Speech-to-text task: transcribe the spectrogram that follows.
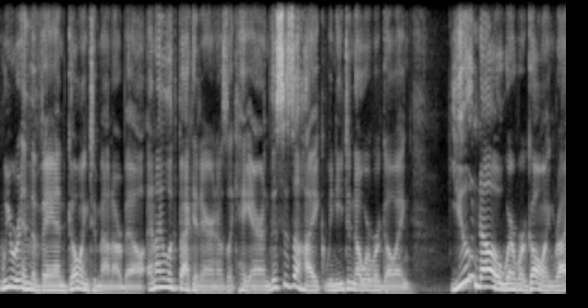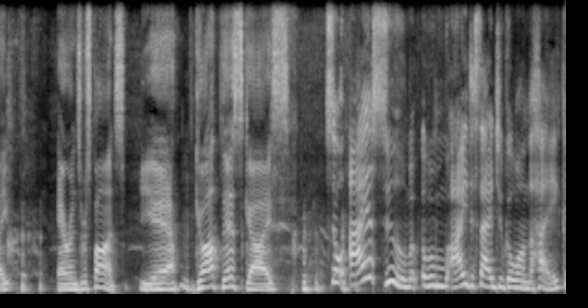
we were in the van going to Mount Arbel, and I looked back at Aaron. I was like, "Hey, Aaron, this is a hike. We need to know where we're going. You know where we're going, right?" Aaron's response: "Yeah, got this, guys." So I assume when I decide to go on the hike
